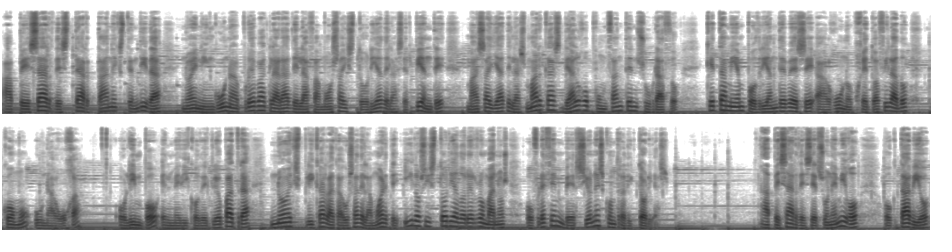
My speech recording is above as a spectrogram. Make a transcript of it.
A pesar de estar tan extendida, no hay ninguna prueba clara de la famosa historia de la serpiente, más allá de las marcas de algo punzante en su brazo, que también podrían deberse a algún objeto afilado como una aguja. Olimpo, el médico de Cleopatra, no explica la causa de la muerte y los historiadores romanos ofrecen versiones contradictorias. A pesar de ser su enemigo, Octavio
